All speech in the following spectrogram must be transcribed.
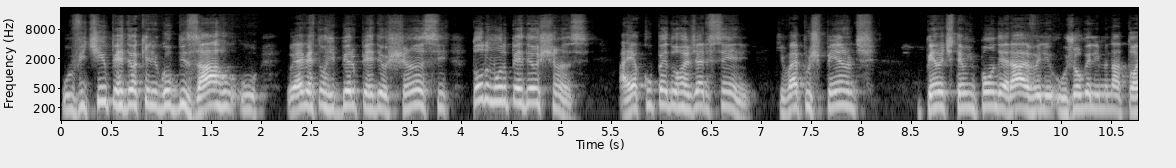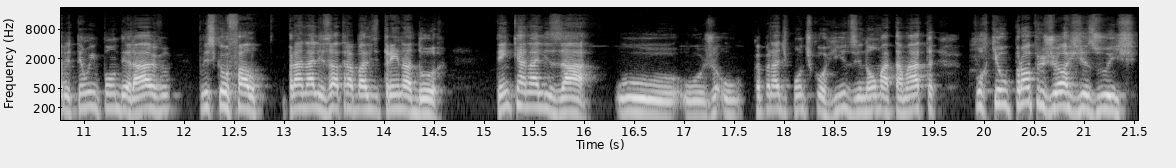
O Vitinho perdeu aquele gol bizarro, o Everton Ribeiro perdeu chance, todo mundo perdeu chance. Aí a culpa é do Rogério Ceni, que vai para os pênaltis. O pênalti tem um imponderável, ele, o jogo eliminatório tem um imponderável. Por isso que eu falo, para analisar trabalho de treinador, tem que analisar o, o, o campeonato de pontos corridos e não mata-mata, porque o próprio Jorge Jesus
